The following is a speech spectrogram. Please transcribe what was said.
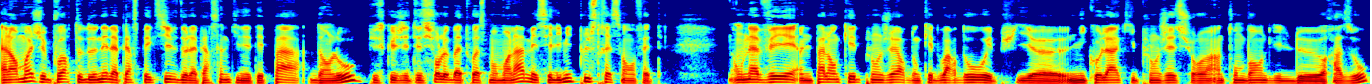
Alors moi, je vais pouvoir te donner la perspective de la personne qui n'était pas dans l'eau, puisque j'étais sur le bateau à ce moment-là, mais c'est limite plus stressant en fait. On avait une palanquée de plongeurs, donc Eduardo et puis euh, Nicolas qui plongeaient sur un tombant de l'île de Razo.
